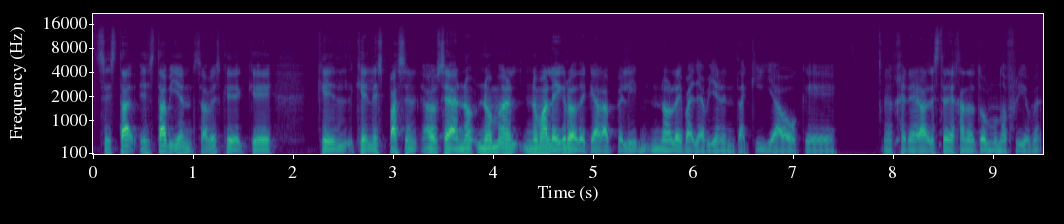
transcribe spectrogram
se está, está bien, ¿sabes? Que, que, que, que les pasen. O sea, no, no, me, no me alegro de que a la peli no le vaya bien en taquilla o que en general esté dejando a todo el mundo frío. Me-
